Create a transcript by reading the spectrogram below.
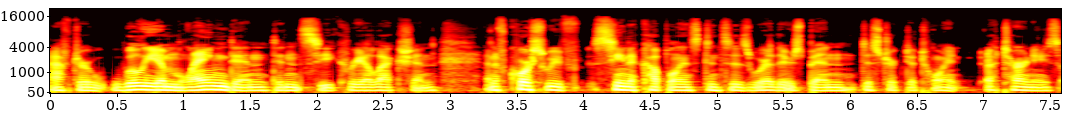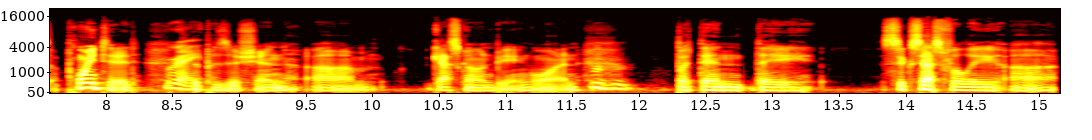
after William Langdon didn't seek reelection. And of course, we've seen a couple instances where there's been district atto- attorneys appointed to the position, um, Gascon being one. But then they successfully uh,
